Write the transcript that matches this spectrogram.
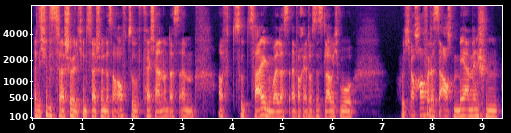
also ich finde es total schön. Ich finde es total schön, das auch aufzufächern und das ähm, aufzuzeigen, weil das einfach etwas ist, glaube ich, wo, wo ich auch hoffe, dass da auch mehr Menschen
